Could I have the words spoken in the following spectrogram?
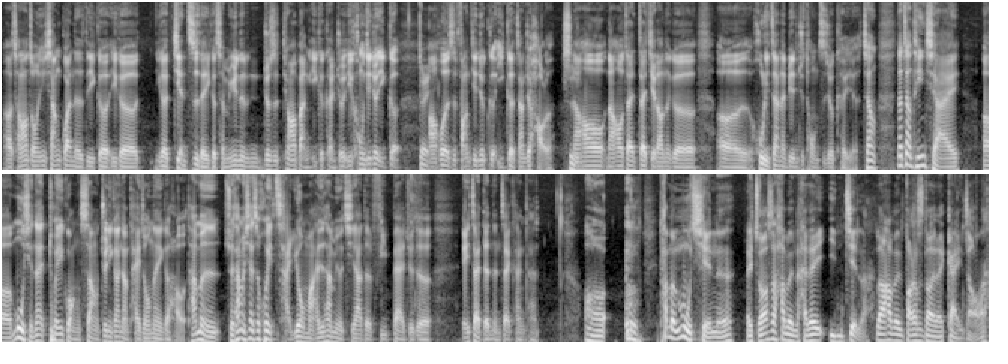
呃，肠道中心相关的一个一个一个建制的一个层面，因为就是天花板一个可能就一个空间就一个，对啊，或者是房间就各一个，这样就好了。是，然后然后再再接到那个呃护理站那边去通知就可以了。这样，那这样听起来，呃，目前在推广上，就你刚讲台中那个好，他们所以他们现在是会采用吗？还是他们有其他的 feedback？觉得哎，再等等再看看。哦。他们目前呢，哎，主要是他们还在引荐啦，不知道他们方式到底在干，你知道吗？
